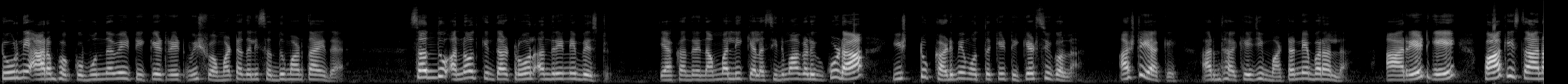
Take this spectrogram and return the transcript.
ಟೂರ್ನಿ ಆರಂಭಕ್ಕೂ ಮುನ್ನವೇ ಟಿಕೆಟ್ ರೇಟ್ ವಿಶ್ವ ಮಟ್ಟದಲ್ಲಿ ಸದ್ದು ಮಾಡ್ತಾ ಇದೆ. ಸದ್ದು ಅನ್ನೋದಕ್ಕಿಂತ ಟ್ರೋಲ್ ಅಂದ್ರೇನೆ ಬೆಸ್ಟ್. ಯಾಕಂದ್ರೆ ನಮ್ಮಲ್ಲಿ ಕೆಲ ಸಿನಿಮಾಗಳಿಗೂ ಕೂಡ ಇಷ್ಟು ಕಡಿಮೆ ಮೊತ್ತಕ್ಕೆ ಟಿಕೆಟ್ ಸಿಗೋಲ್ಲ. ಅಷ್ಟೇ ಯಾಕೆ? ಅರ್ಧ ಕೆ ಜಿ ಮಟನ್ನೇ ಬರಲ್ಲ. ಆ ರೇಟ್ಗೆ ಪಾಕಿಸ್ತಾನ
